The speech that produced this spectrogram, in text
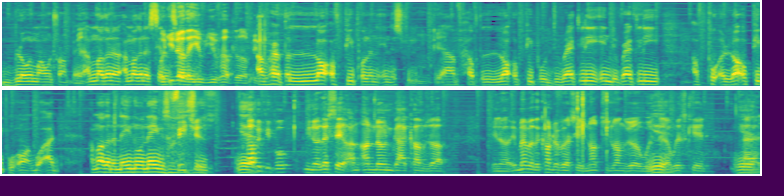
blowing my own trumpet. I'm not gonna, I'm not gonna say. but you know that you, you've helped a lot of people. I've helped a lot of people in the industry. Yeah, I've helped a lot of people directly, indirectly. I've put a lot of people on, but I, I'm not gonna name no names. features. Yeah. Helping people, you know, let's say an unknown guy comes up, you know, remember the controversy not too long ago with Yeah. uh, Wizkid Yeah.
